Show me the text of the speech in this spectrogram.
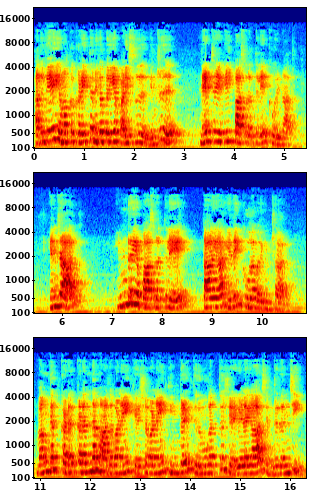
அதுவே எமக்கு கிடைத்த மிகப்பெரிய பரிசு என்று நேற்றைய கீழ்ப்பாசுரத்திலே கூறினார். என்றால் இன்றைய பாசுரத்திலே தாயார் எதை கூற வருகின்றார்? வங்கக் கடல் கடந்த மாதவனை கேசவனை திங்கள் திருமுகத்து சேகிழையார் சென்றிரஞ்சி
